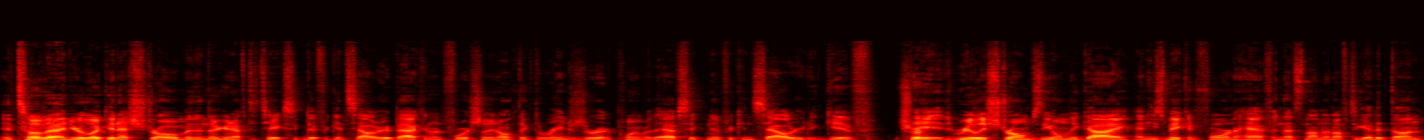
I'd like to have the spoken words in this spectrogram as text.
until then, you're looking at Strome, and then they're going to have to take significant salary back. And unfortunately, I don't think the Rangers are at a point where they have significant salary to give. Sure. They, really, Strome's the only guy, and he's making four and a half, and that's not enough to get it done.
